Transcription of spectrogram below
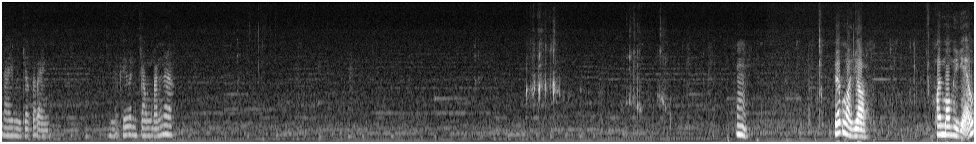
Đây mình cho các bạn Nhìn ở phía bên trong bánh ha. Ừ. rất ngoài giòn khoai môn thì dẻo.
